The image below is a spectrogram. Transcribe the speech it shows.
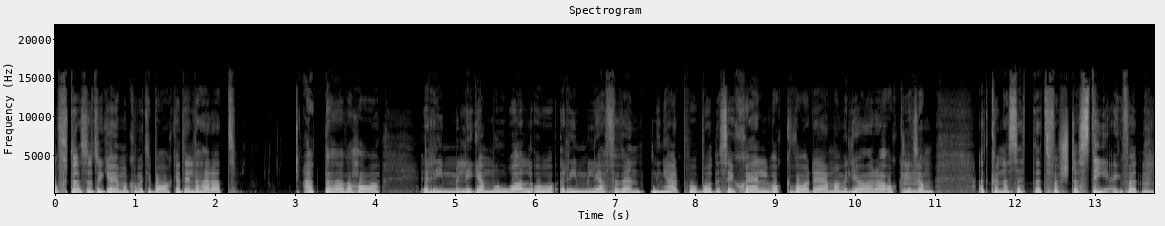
ofta så tycker jag ju man kommer tillbaka till det här att, att behöva ha rimliga mål och rimliga förväntningar på både sig själv och vad det är man vill göra och Mm. liksom att kunna sätta ett första steg. För att Mm.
